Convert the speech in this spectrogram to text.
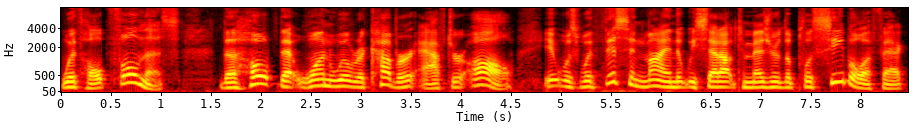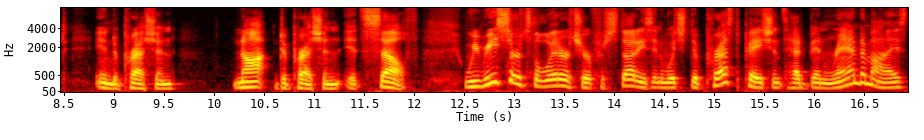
with hopefulness, the hope that one will recover after all. It was with this in mind that we set out to measure the placebo effect in depression not depression itself. We researched the literature for studies in which depressed patients had been randomized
